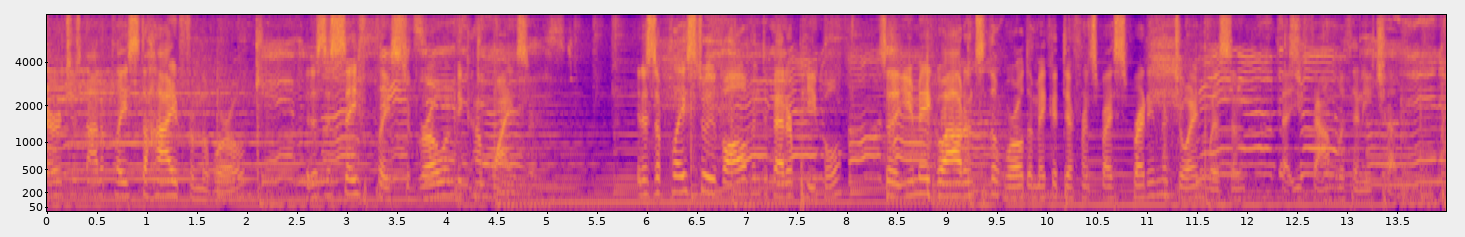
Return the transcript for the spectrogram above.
Marriage is not a place to hide from the world. It is a safe place to grow and become wiser. It is a place to evolve into better people so that you may go out into the world and make a difference by spreading the joy and wisdom that you found within each other.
